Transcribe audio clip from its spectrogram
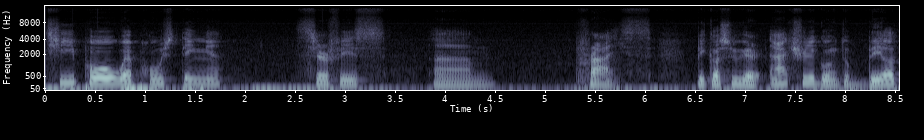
cheapo web hosting service um, price. Because we are actually going to build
